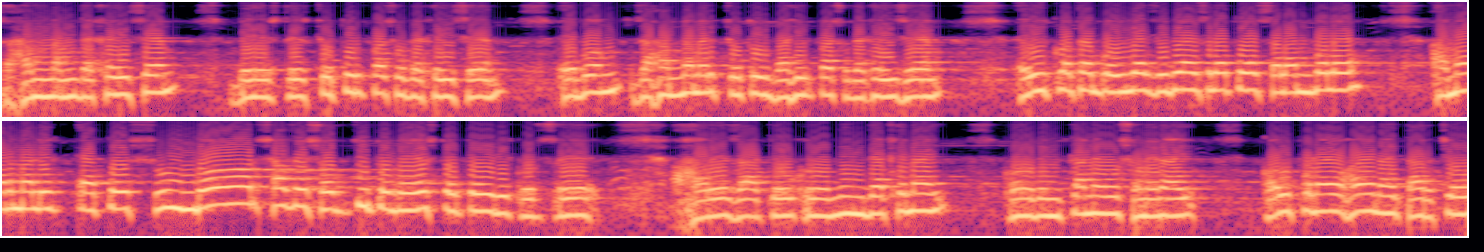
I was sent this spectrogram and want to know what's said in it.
জাহান্নাম দেখাইছেন বেহেস্তের চতুর্পাশও দেখাইছেন এবং জাহান্নামের চতুর্বাহির পাশও দেখাইছেন। এই কথা বইলা জিবিআ সালাতাম বলে, আমার মালিক এত সুন্দর সাজে সজ্জিত বেহেস্ত তৈরি করছে। আহারে যা কেউ কোনোদিন দেখে নাই। কোনোদিন কানেও শোনে নাই, কল্পনাও হয় নাই তার চেয়েও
